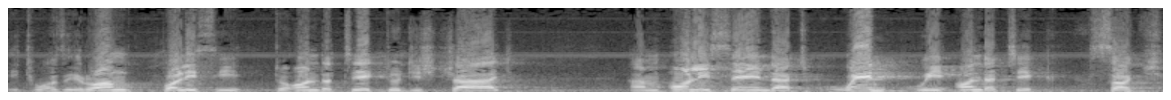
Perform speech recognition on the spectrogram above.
it was a wrong policy to undertake to discharge. I'm only saying that when we undertake such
